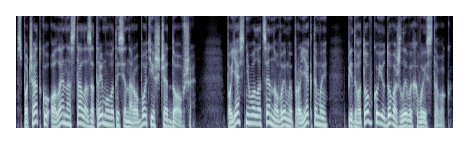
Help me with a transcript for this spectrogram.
Спочатку Олена стала затримуватися на роботі ще довше, пояснювала це новими проєктами, підготовкою до важливих виставок.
